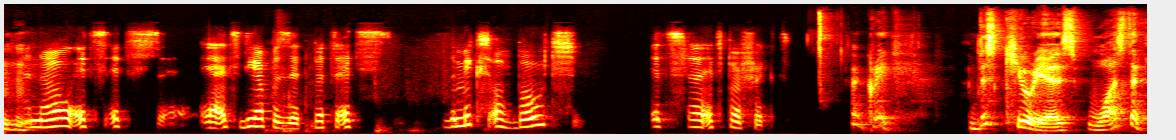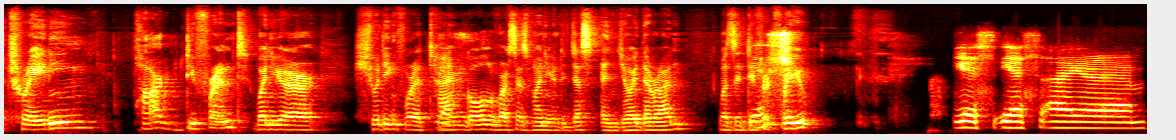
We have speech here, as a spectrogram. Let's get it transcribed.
Mm-hmm. And now it's it's yeah, it's the opposite, but it's the mix of both. It's uh, it's perfect. Oh, great. I'm just curious, was the training part different when you're shooting for a time yes. goal versus when you just enjoy the run? Was it different yes. for you? Yes, yes. I um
